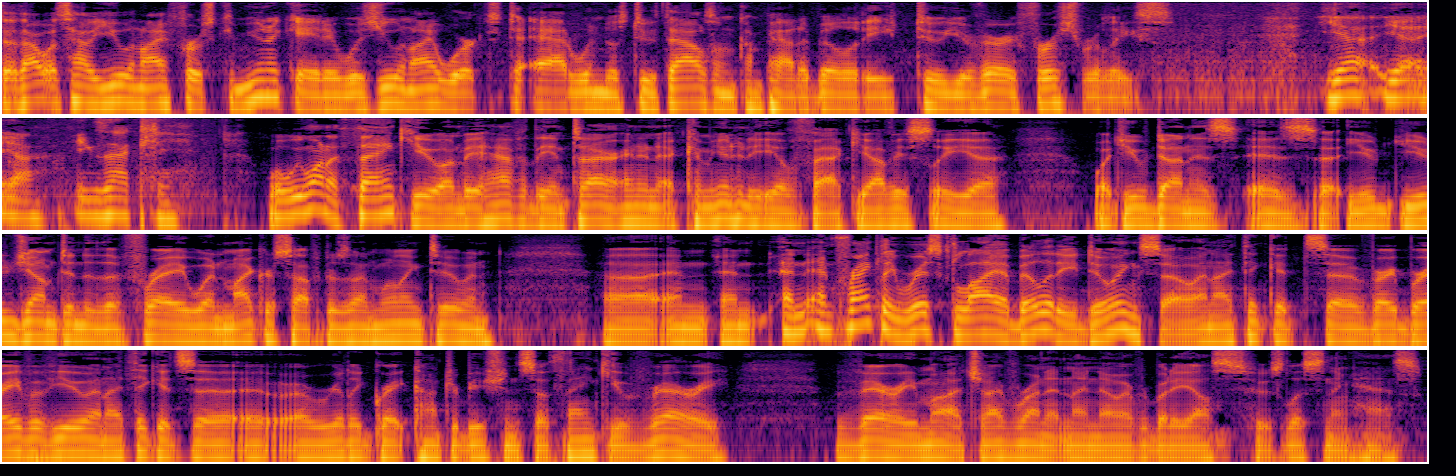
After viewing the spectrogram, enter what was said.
that was how you and I first communicated. Was you and I worked to add Windows 2000 compatibility to your very first release? Yeah, yeah, yeah, exactly. Well, we want to thank you on behalf of the entire internet community. In fact, you obviously uh, what you've done is is uh, you you jumped into the fray when Microsoft was unwilling to, and uh, and, and and and frankly risked liability doing so. And I think it's uh, very brave of you, and I think it's a, a really great contribution. So thank you very very much. I've run it, and I know everybody else who's listening has.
